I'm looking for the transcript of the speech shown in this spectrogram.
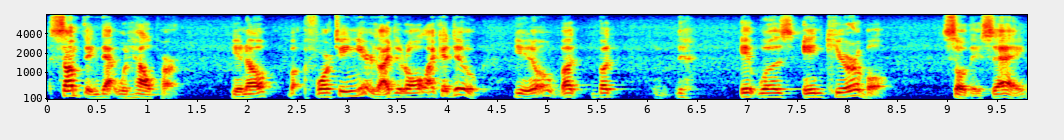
something that would help her. You know, but 14 years, I did all I could do. You know, but but it was incurable, so they say.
